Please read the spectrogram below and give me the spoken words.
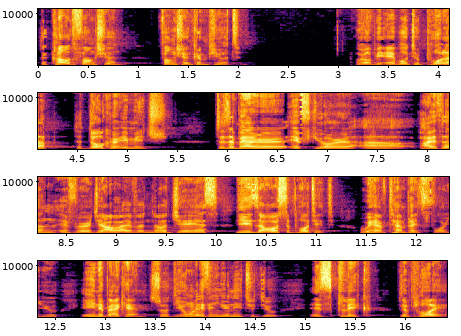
the Cloud Function function compute will be able to pull up the Docker image. Doesn't matter if you're uh, Python, if you're Java, if you're Node.js, these are all supported we have templates for you in the backend. So the only thing you need to do is click deploy.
